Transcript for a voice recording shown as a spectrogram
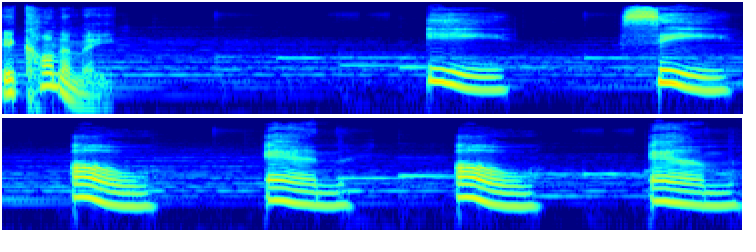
Economy E C O N O M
